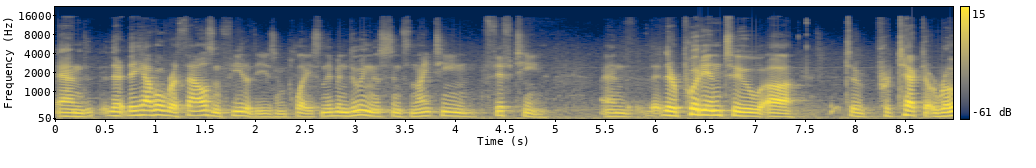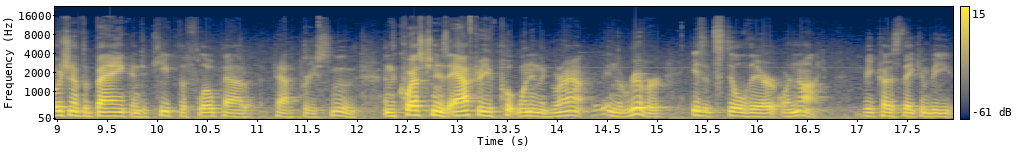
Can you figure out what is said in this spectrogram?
And they have over 1,000 feet of these in place. And they've been doing this since 1915. And they're put into uh, to protect erosion of the bank and to keep the flow path, path pretty smooth. And the question is, after you put one in the ground, in the river, is it still there or not? Because they can be,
